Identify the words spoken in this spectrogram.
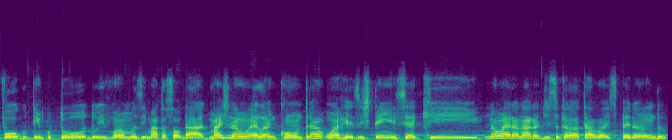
fogo o tempo todo e vamos e mata soldado. Mas não, ela encontra uma resistência que não era nada disso que ela estava esperando.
